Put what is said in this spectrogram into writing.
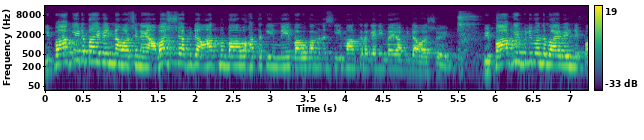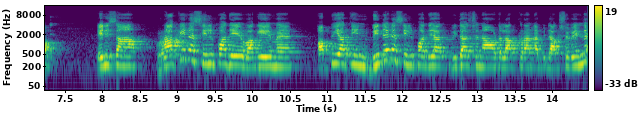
විපාකයට බය වෙන්න අවශ්‍ය නැහැ. අවශ්‍ය අපිට ආත්ම භාව හතකින් මේ භව ගමන සීමා කර ගැනීමයි අපිට අවශ්‍ය වෙන්නේ. විපාකයේ පිළිබඳ බය වෙන්න එපා. ඒ නිසා රකින සිල්පදයේ වගේම අපි අතින් බිඳෙන සිල්පදයක් විදර්ශනාවට ලක් කරන්න අපි දක්ෂ වෙන්න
